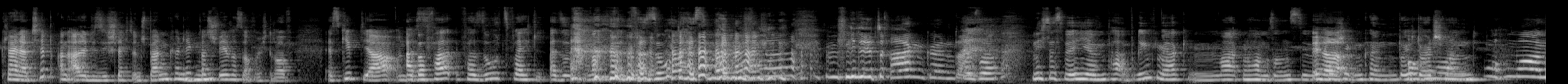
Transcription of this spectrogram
kleiner Tipp an alle, die sich schlecht entspannen können, legt was Schweres auf euch drauf. Es gibt ja, und Mhm. Aber ver versucht vielleicht, also versucht, dass man viele tragen könnt. Also nicht, dass wir hier ein paar Briefmarken Marken haben, sonst die wir Ja. verschicken können durch oh Deutschland. Mann, oh Mann.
